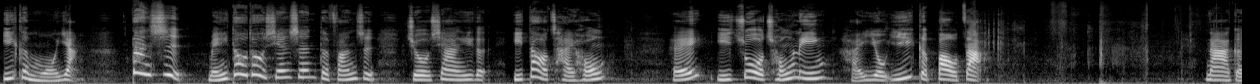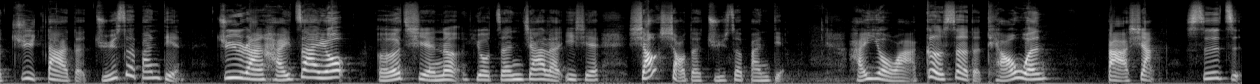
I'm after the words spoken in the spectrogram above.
一个模样。但是梅豆豆先生的房子就像一个一道彩虹，哎，一座丛林，还有一个爆炸。那个巨大的橘色斑点居然还在哦，而且呢，又增加了一些小小的橘色斑点，还有啊，各色的条纹，大象、狮子，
